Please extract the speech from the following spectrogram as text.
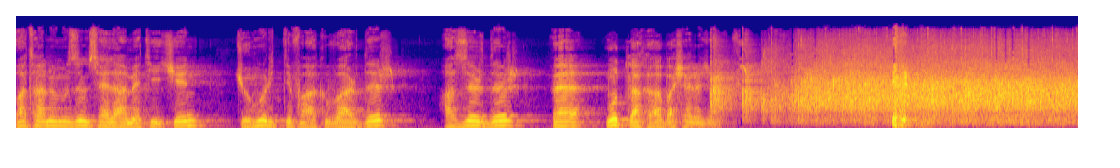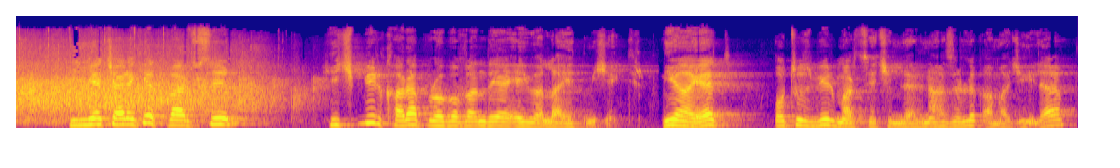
vatanımızın selameti için Cumhur İttifakı vardır, hazırdır ve mutlaka başaracaktır. Milliyetçi Hareket Partisi hiçbir kara propagandaya eyvallah etmeyecektir. Nihayet 31 Mart seçimlerine hazırlık amacıyla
